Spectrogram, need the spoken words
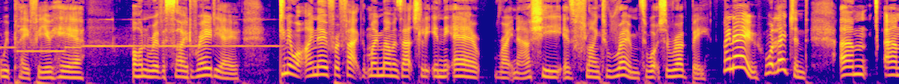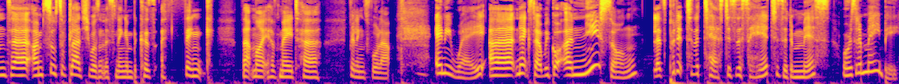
we play for you here on Riverside Radio. Do you know what? I know for a fact that my mum is actually in the air right now. She is flying to Rome to watch the rugby. I know, what legend. Um, and uh, I'm sort of glad she wasn't listening in because I think that might have made her feelings fall out. Anyway, uh, next up, we've got a new song. Let's put it to the test. Is this a hit? Is it a miss? Or is it a maybe?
